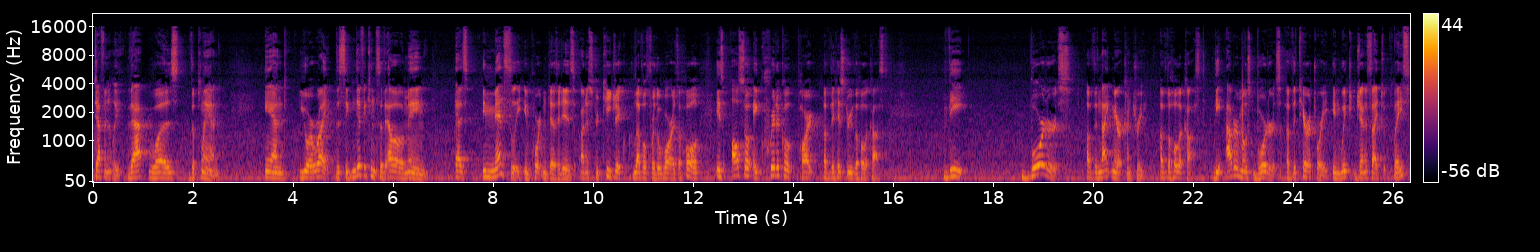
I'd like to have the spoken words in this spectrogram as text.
definitely. That was the plan. And you're right, the significance of El Alamein as immensely important as it is on a strategic level for the war as a whole, is also a critical part of the history of the Holocaust. The borders of the nightmare country of the Holocaust, the outermost borders of the territory in which genocide took place,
